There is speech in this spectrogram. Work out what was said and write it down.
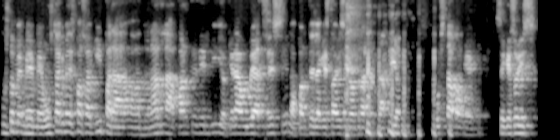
justo me, gusta que me des paso aquí para abandonar la parte del vídeo que era VHS, la parte de la que estabais en otra generación. me gusta porque sé que sois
